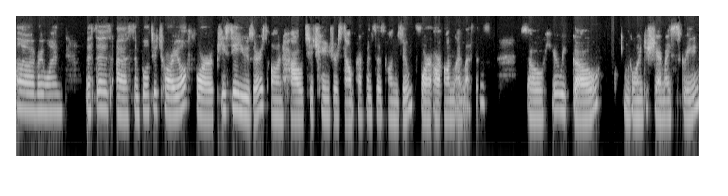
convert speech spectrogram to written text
Hello everyone. This is a simple tutorial for PC users on how to change your sound preferences on Zoom for our online lessons. So here we go. I'm going to share my screen.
